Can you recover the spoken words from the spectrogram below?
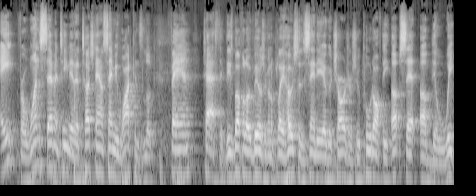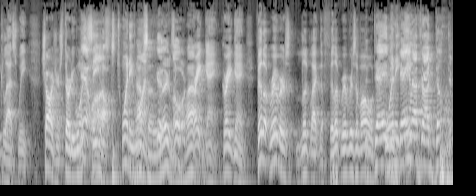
8 for 117 and a touchdown. Sammy Watkins looked fantastic. These Buffalo Bills are going to play host to the San Diego Chargers, who pulled off the upset of the week last week. Chargers 31, Yeah. Seahawks 21. Absolutely. Good Lord. Wow. Great game, great game. Philip Rivers looked like the Philip Rivers of old. Day, the game after I dumped him.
